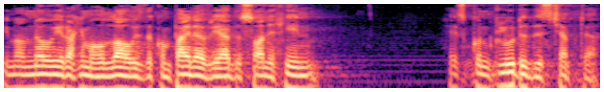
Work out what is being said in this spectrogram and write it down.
Imam Nawawi rahimahullah, who is the compiler of Riyadh al-Salihin, has concluded this chapter.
